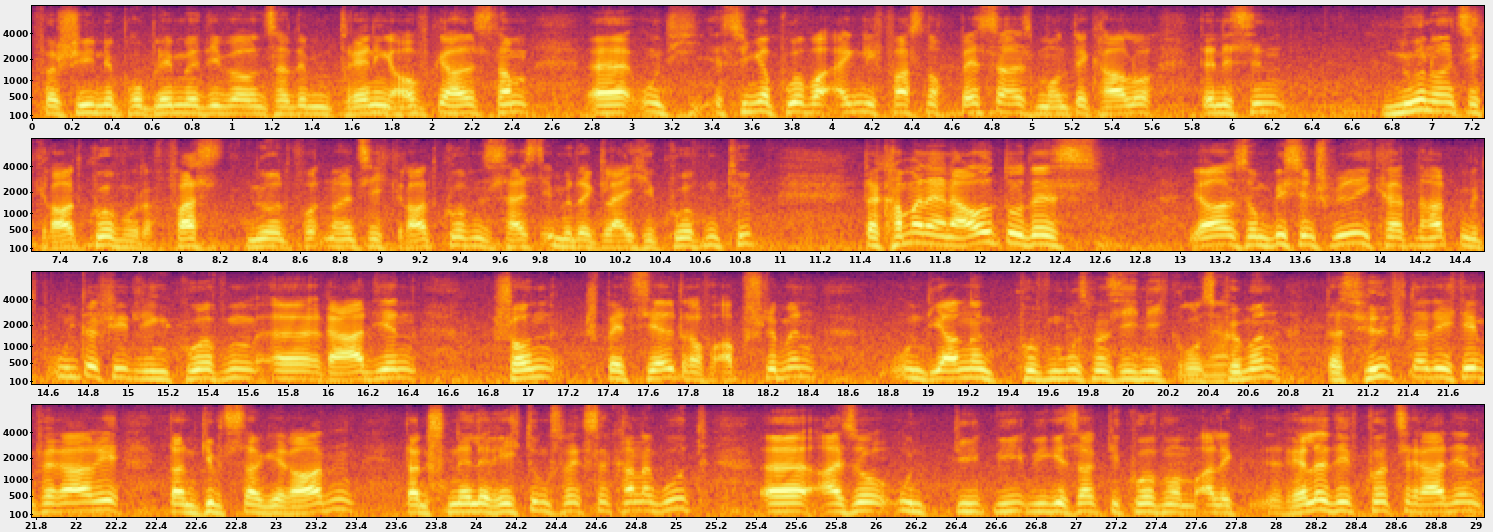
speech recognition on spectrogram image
verschiedene Probleme, die wir uns halt im Training aufgehalst haben. Äh, und Singapur war eigentlich fast noch besser als Monte Carlo, denn es sind nur 90 Grad Kurven oder fast nur 90 Grad Kurven, das heißt immer der gleiche Kurventyp. Da kann man ein Auto, das ja, so ein bisschen Schwierigkeiten hat mit unterschiedlichen Kurvenradien, schon speziell darauf abstimmen und die anderen Kurven muss man sich nicht groß ja. kümmern. Das hilft natürlich dem Ferrari. Dann gibt es da Geraden, dann schnelle Richtungswechsel kann er gut. Äh, also, und die, wie, wie, gesagt, die Kurven haben alle relativ kurze Radien.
